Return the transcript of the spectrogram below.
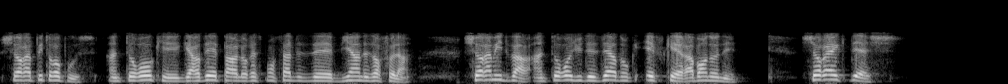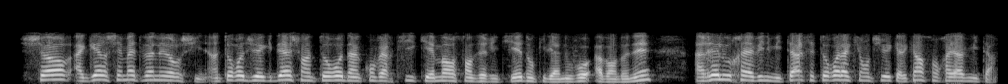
Shora Pitropus, un taureau qui est gardé par le responsable des biens des orphelins. Shor un taureau du désert, donc Efker, abandonné. Shor Ekdesh, Shor Ager Shemet un taureau du Ekdesh ou un taureau d'un converti qui est mort sans héritier, donc il est à nouveau abandonné. Arelu Chayavin Mita, ces taureaux-là qui ont tué quelqu'un sont Chayav Mita.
